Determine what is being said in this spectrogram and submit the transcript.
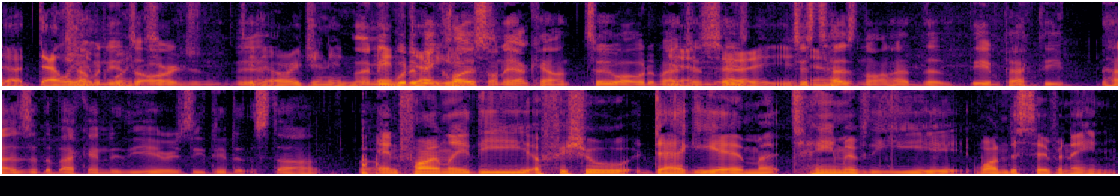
uh, Dally Coming points into Origin. in Yeah. Origin. And, And he would have been close on our count too, I would imagine. Yeah, so, he just yeah. has not had the, the impact he has at the back end of the year as he did at the start. But And finally, the official Daggy M team of the year, 1 to 17.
